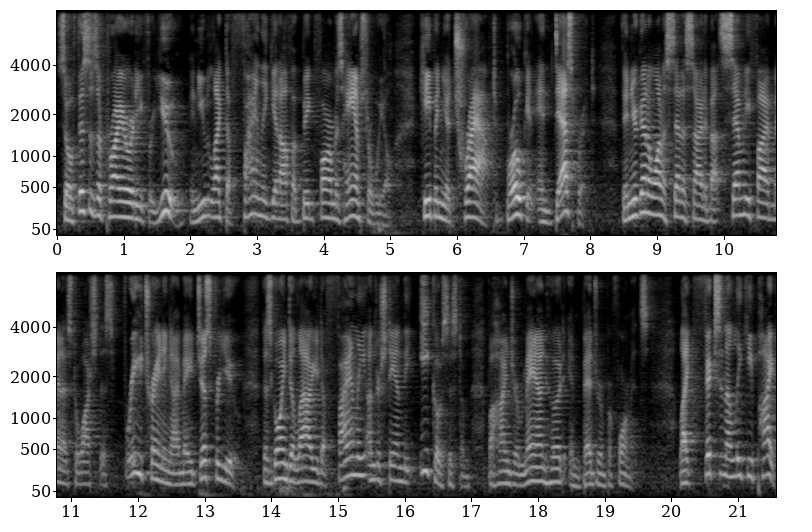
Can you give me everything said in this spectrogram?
So if this is a priority for you and you would like to finally get off a big pharma's hamster wheel, keeping you trapped, broken, and desperate, then you're going to want to set aside about 75 minutes to watch this free training I made just for you that's going to allow you to finally understand the ecosystem behind your manhood and bedroom performance. Like fixing a leaky pipe,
